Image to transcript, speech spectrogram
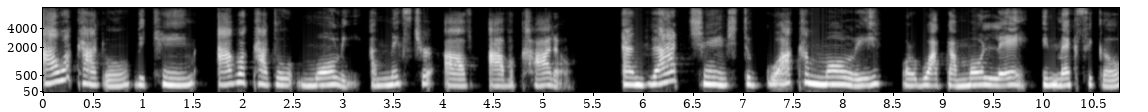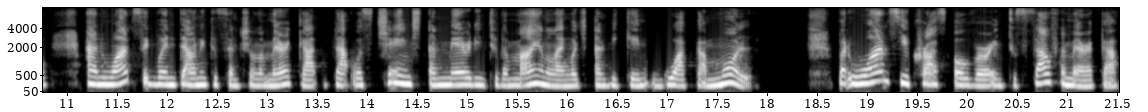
aguacatl became aguacatl mole, a mixture of avocado. And that changed to guacamole or guacamole in Mexico. And once it went down into Central America, that was changed and married into the Mayan language and became guacamole. But once you cross over into South America,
